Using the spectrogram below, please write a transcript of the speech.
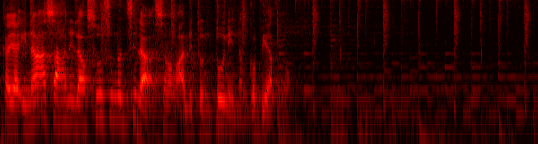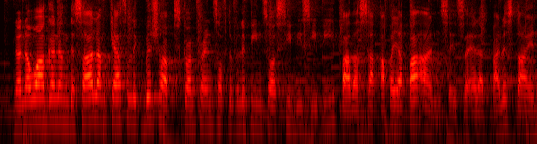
kaya inaasahan nilang susunod sila sa mga alituntunin ng gobyerno. Nanawagan ng dasal ang Catholic Bishops Conference of the Philippines o CBCP para sa kapayapaan sa Israel at Palestine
